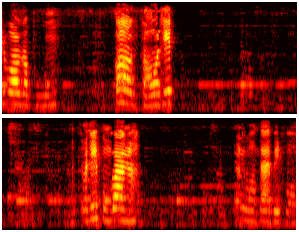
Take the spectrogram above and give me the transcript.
สบอลกับผม ก็เสาร์อาทิตย์อาทิตย์ผมว่างนะนั่นรวมได้เบสบอล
